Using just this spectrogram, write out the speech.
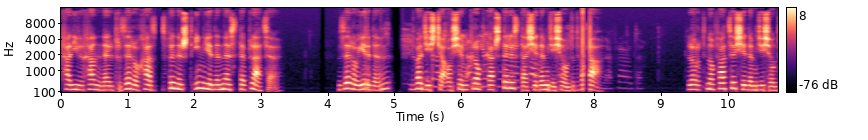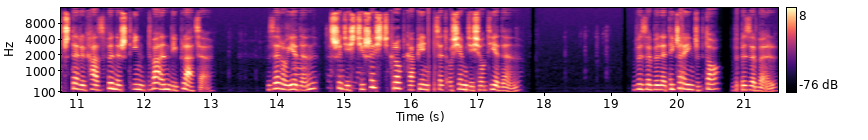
Halil Hannelt 0 has finished in 11 place. 01 28.472 Naprawdę. Lord Noface 74 has finished in 2 ND place. 01 36.581 Visibility changed to visible.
